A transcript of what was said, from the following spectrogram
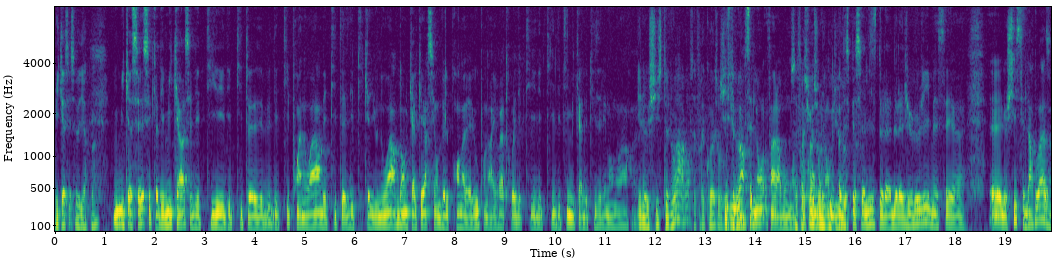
Micacé, ça veut dire quoi? Micacé, c'est qu'il y a des micas, c'est des petits, des, petites, euh, des petits points noirs, des, petites, des petits cailloux noirs dans le calcaire. Si on devait le prendre à la loupe, on arriverait à trouver des petits, des petits, des petits micas, des petits éléments noirs. Et le schiste noir, alors, ça ferait quoi sur le Schiste noir, c'est de l'an- Enfin, alors bon, Ça ferait quoi sur le on n'est pas des spécialistes de la, de la géologie, mais c'est euh, euh, le schiste, c'est de l'ardoise.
